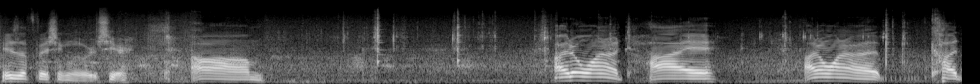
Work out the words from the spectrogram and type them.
Here's the fishing lures here. Um, I don't want to tie, I don't want to cut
